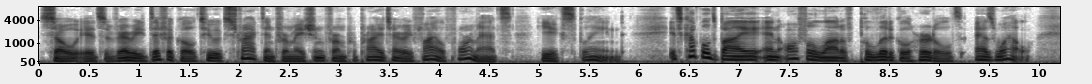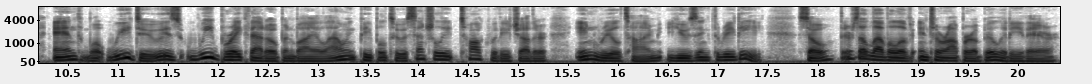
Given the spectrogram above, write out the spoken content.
so it's very difficult to extract information from proprietary file formats, he explained. It's coupled by an awful lot of political hurdles as well. And what we do is we break that open by allowing people to essentially talk with each other in real time using 3D. So there's a level of interoperability there.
